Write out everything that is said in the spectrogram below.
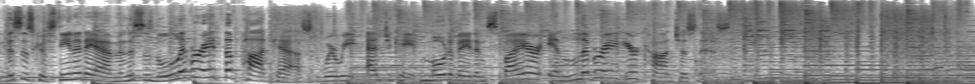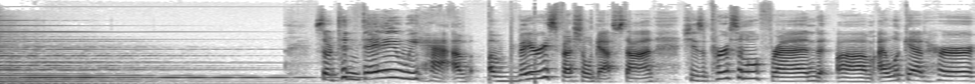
this is Christina Dam, and this is Liberate the Podcast, where we educate, motivate, inspire, and liberate your consciousness. So today we have a very special guest on. She's a personal friend. Um, I look at her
